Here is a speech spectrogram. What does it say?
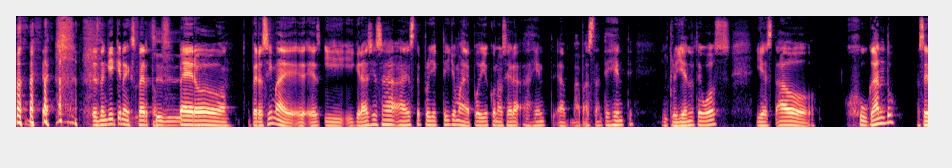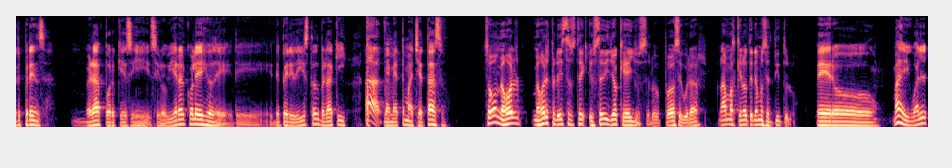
Desde un geek inexperto. Sí, sí, sí. Pero, pero sí, mae, es- y, y gracias a, a este proyectillo, mae, he podido conocer a, a gente, a, a bastante gente, incluyéndote vos, y he estado jugando a hacer prensa. Mm. ¿Verdad? Porque si, si lo viera el colegio de, de, de periodistas, ¿verdad? Aquí Ah. me mete machetazo. Somos mejor, mejores periodistas usted, usted y yo que ellos, se lo puedo asegurar. Nada más que no tenemos el título. Pero, ma, igual,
